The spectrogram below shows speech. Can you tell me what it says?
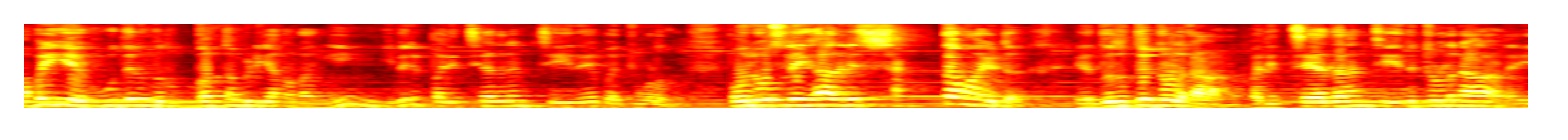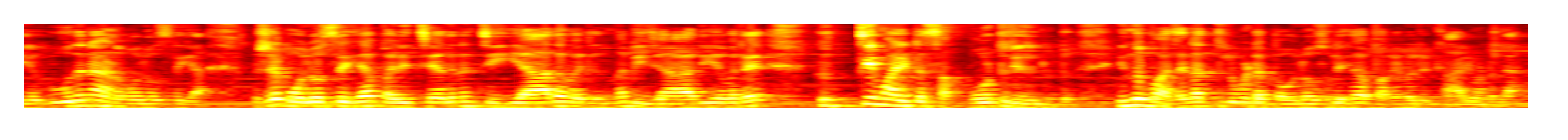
അപ്പോൾ ഈ യഹൂദര് നിർബന്ധം പിടിക്കാൻ തുടങ്ങി ഇവർ പരിച്ഛേദനം ചെയ്തേ പറ്റുള്ളൂ. പൗലോസ്ലിഹ അതിന് ശക്തമായിട്ട് എതിർത്തിട്ടുള്ള ഒരാളാണ്. പരിച്ഛേദനം ചെയ്തിട്ടുള്ള ഒരാളാണ്. യഹൂദനാണ് പൗലോസ്ലിഹ. പക്ഷേ പൗലോസ്ലിഹ പരിച്ഛേദനം ചെയ്യാതെ വരുന്ന വിജാതീയവരെ കൃത്യമായിട്ട് സപ്പോർട്ട് ചെയ്തിട്ടുണ്ട്. ഇന്ന് വചനത്തിലൂടെ പൗലോസ്ലിഹ പറയുന്ന ഒരു കാര്യമുണ്ടല്ല.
